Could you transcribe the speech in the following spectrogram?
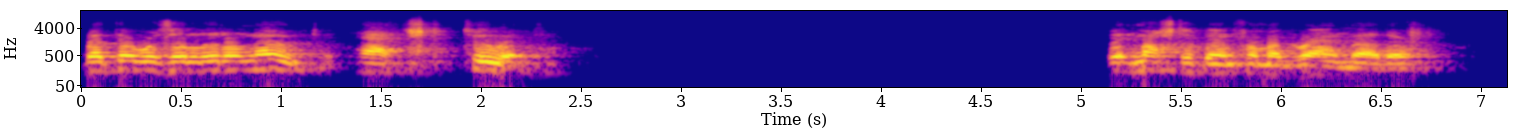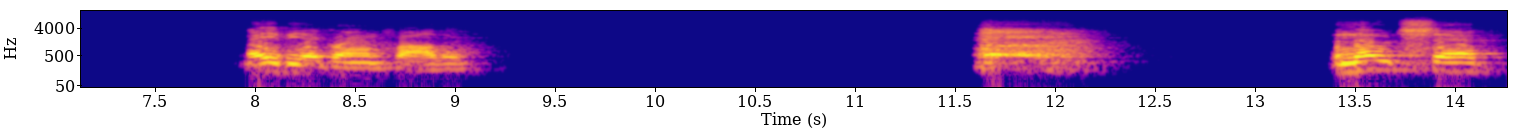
but there was a little note attached to it. It must have been from a grandmother, maybe a grandfather. The note said,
